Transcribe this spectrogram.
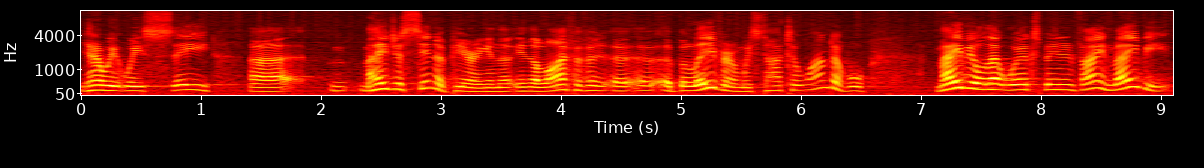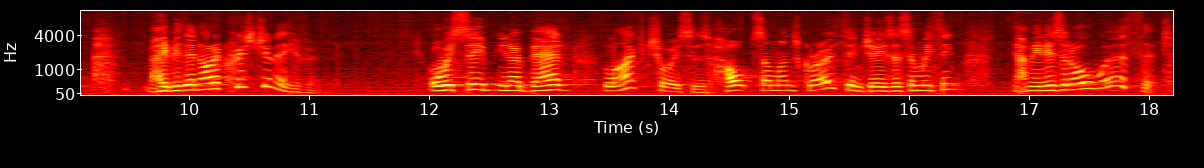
You know, we, we see uh, major sin appearing in the, in the life of a, a, a believer, and we start to wonder, well, maybe all that work's been in vain. Maybe, maybe they're not a Christian even. Or we see, you know, bad life choices halt someone's growth in Jesus, and we think, I mean, is it all worth it?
